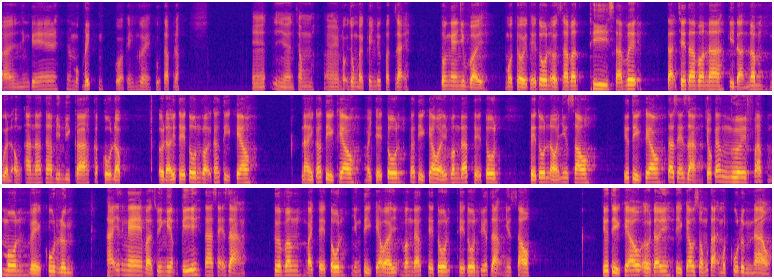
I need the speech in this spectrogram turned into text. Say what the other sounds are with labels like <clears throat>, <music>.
uh, những cái mục đích của cái người tu tập đó. Thì ờ, trong ờ, nội dung bài kinh đức phật dạy tôi nghe như vậy một thời thế tôn ở savatthi xá vệ tại chetavana kỳ đàn năm vườn ông anatha bindika cấp cô độc. Ở đấy thế tôn gọi các tỳ kheo. Này các tỳ kheo bạch thế tôn các tỳ kheo ấy vâng đáp thế tôn. Thế tôn nói như sau Chư tỳ kheo, ta sẽ giảng cho các ngươi pháp môn về khu rừng. Hãy nghe và suy nghiệm kỹ, ta sẽ giảng. Thưa vâng, bạch Thế Tôn, những tỳ kheo ấy, vâng đắc Thế Tôn, Thế Tôn thuyết giảng như sau. Chư tỳ kheo ở đây, tỳ kheo sống tại một khu rừng nào?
